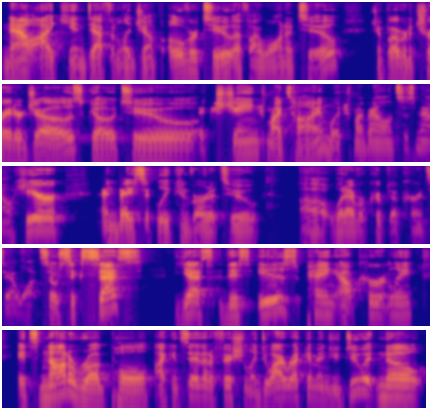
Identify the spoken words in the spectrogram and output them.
Now I can definitely jump over to, if I wanted to, jump over to Trader Joe's, go to exchange my time, which my balance is now here, and basically convert it to uh, whatever cryptocurrency I want. So success, yes, this is paying out currently. It's not a rug pull. I can say that officially. Do I recommend you do it? No.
